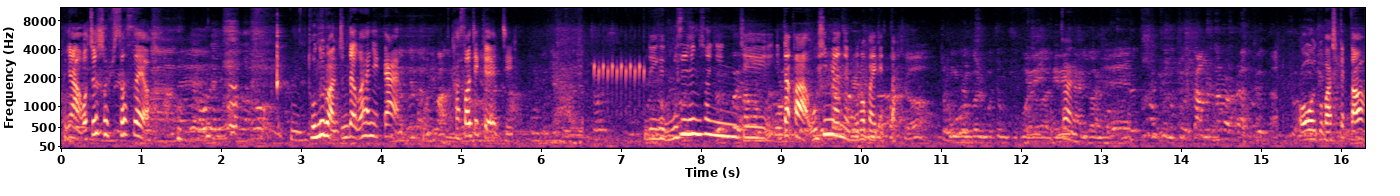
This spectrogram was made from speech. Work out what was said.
그냥 어쩔 수 없이 썼어요. 음, 돈으로 안 준다고 하니까 다 써지껴야지. 근데 이게 무슨 생선인지 이따가 오시면 물어봐야겠다. 어 이거 맛있겠다.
